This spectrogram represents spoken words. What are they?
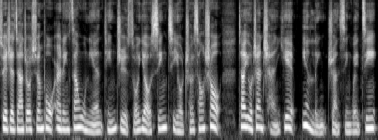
随着加州宣布二零三五年停止所有新汽油车销售，加油站产业面临转型危机。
